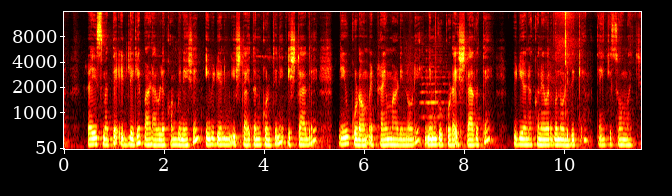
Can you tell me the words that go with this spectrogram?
ರೈಸ್ ಮತ್ತು ಇಡ್ಲಿಗೆ ಭಾಳ ಒಳ್ಳೆ ಕಾಂಬಿನೇಷನ್. ಈ ವಿಡಿಯೋ ನಿಮ್ಗೆ ಇಷ್ಟ ಆಯಿತು ಅಂದ್ಕೊಳ್ತೀನಿ ಇಷ್ಟ ಆದರೆ ನೀವು ಕೂಡ ಒಮ್ಮೆ ಟ್ರೈ ಮಾಡಿ ನೋಡಿ, ನಿಮಗೂ ಕೂಡ ಇಷ್ಟ ಆಗುತ್ತೆ. ವಿಡಿಯೋನ ಕೊನೆವರೆಗೂ ನೋಡಿದ್ದಕ್ಕೆ ಥ್ಯಾಂಕ್ ಯು ಸೋ ಮಚ್.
